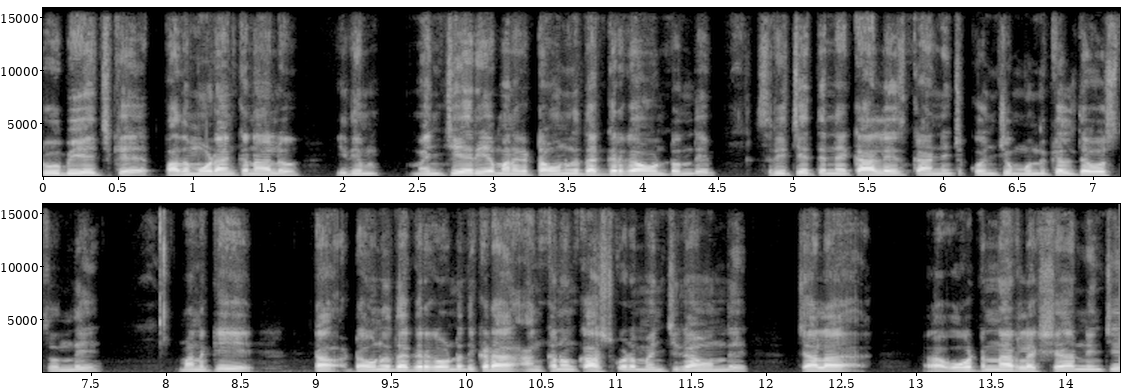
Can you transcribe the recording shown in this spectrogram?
టూ బిహెచ్కే పదమూడు అంకణాలు. ఇది మంచి ఏరియా. మనకి టౌన్కి దగ్గరగా ఉంటుంది. శ్రీ చైతన్య కాలేజ్ కాడి నుంచి కొంచెం ముందుకెళ్తే వస్తుంది. మనకి టౌన్ దగ్గరగా ఉంటుంది. ఇక్కడ అంకణం కాస్ట్ కూడా మంచిగా ఉంది. చాలా ఒకటిన్నర లక్ష నుంచి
